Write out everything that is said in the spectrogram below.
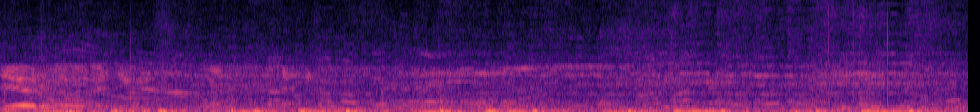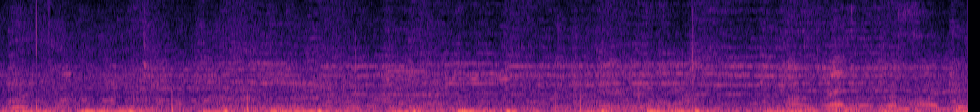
Первую, I think it's Company from all your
